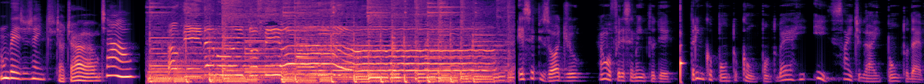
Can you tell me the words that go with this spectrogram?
Um beijo, gente. Tchau, tchau. Tchau. Ao vivo é muito pior. Esse episódio é um oferecimento de trinco.com.br e siteguy.dev.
